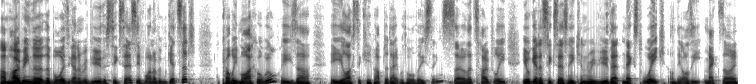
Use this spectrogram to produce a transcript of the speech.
I'm hoping the, the boys are going to review the 6S. If one of them gets it, probably Michael will. He's uh he likes to keep up to date with all these things. So let's hopefully he'll get a 6S and he can review that next week on the Aussie Mac Zone.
